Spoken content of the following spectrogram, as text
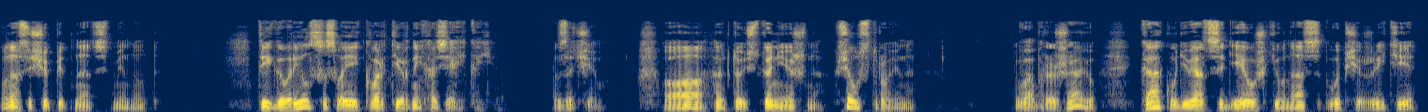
«У нас еще пятнадцать минут». «Ты говорил со своей квартирной хозяйкой?» «Зачем?» «А, то есть, конечно, все устроено». Воображаю, как удивятся девушки у нас в общежитии.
